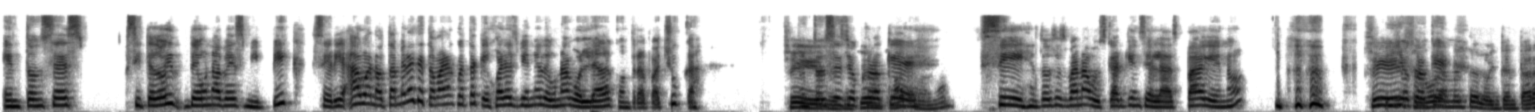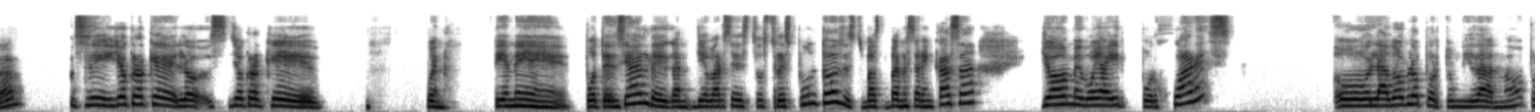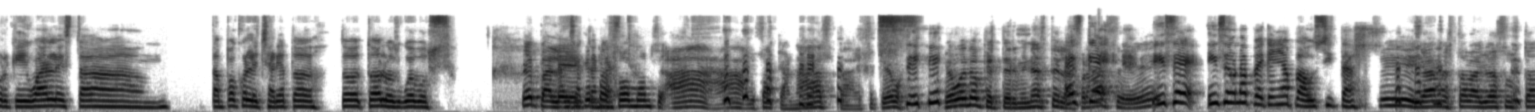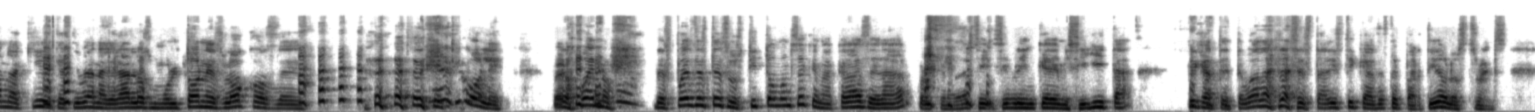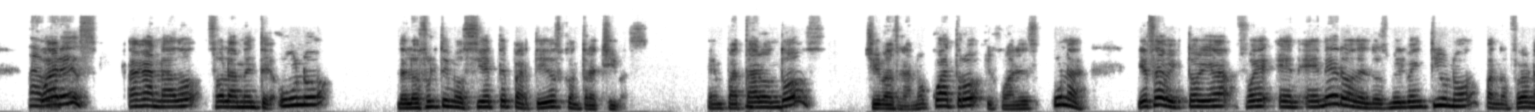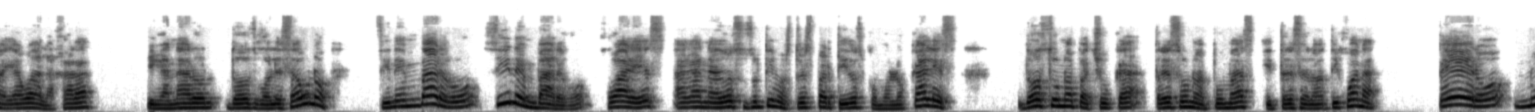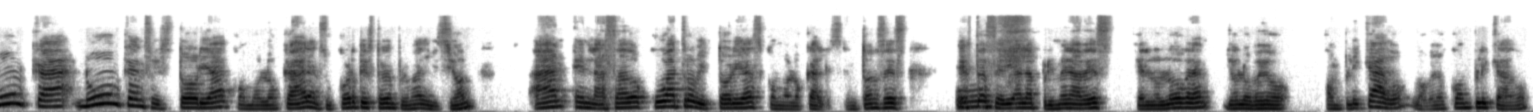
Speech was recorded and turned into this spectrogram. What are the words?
Entonces, si te doy de una vez mi pick, sería. Ah, bueno, también hay que tomar en cuenta que Juárez viene de una goleada contra Pachuca. Sí, Entonces, yo creo que sí, entonces van a buscar quien se las pague, ¿no? Sí, creo que, seguramente lo intentarán. Sí, yo creo que los, yo creo que bueno, tiene potencial de llevarse estos tres puntos, van a estar en casa. Yo me voy a ir por Juárez o la doble oportunidad, ¿no? Porque igual está, tampoco le echaría todo, todo- todos los huevos Épale, ¿qué pasó. Monse? Ah, ah, esa canasta. ese- qué, Sí, qué bueno que terminaste la es que frase, ¿eh? hice, hice una pequeña pausita. Sí, ya me estaba yo asustando aquí de que te iban a llegar los multones locos de... Qué gole. Pero bueno, después de este sustito, Monse, que me acabas de dar, porque a ver si, si brinqué de mi sillita, fíjate, te voy a dar las estadísticas de este partido, los trends. Juárez ha ganado solamente uno de los últimos siete partidos contra Chivas. Empataron dos, Chivas ganó cuatro y Juárez una. Y esa victoria fue en enero del 2021, cuando fueron allá a Guadalajara y ganaron dos goles a uno. Sin embargo, sin embargo, Juárez ha ganado sus últimos tres partidos como locales. 2-1 a Pachuca, 3-1 a Pumas y 3-0 a Tijuana pero nunca, nunca en su historia como local, en su corta historia en Primera División, han enlazado cuatro victorias como locales. Entonces, esta sería la primera vez que lo logran. Yo lo veo complicado, lo veo complicado,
